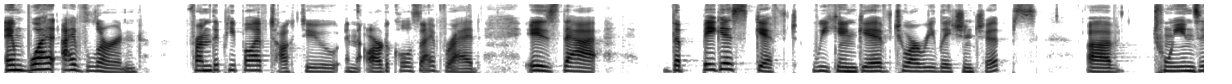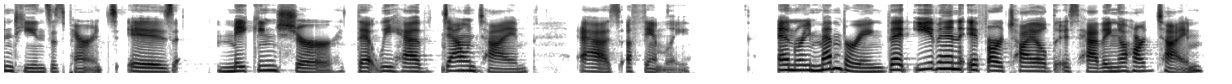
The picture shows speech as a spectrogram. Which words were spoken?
And what I've learned from the people I've talked to and the articles I've read is that the biggest gift we can give to our relationships of tweens and teens as parents is making sure that we have downtime as a family. And remembering that even if our child is having a hard time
